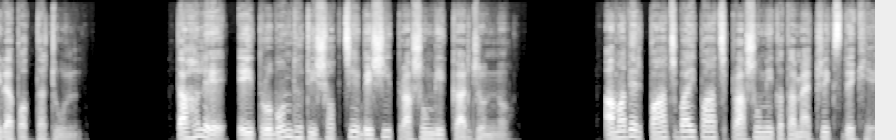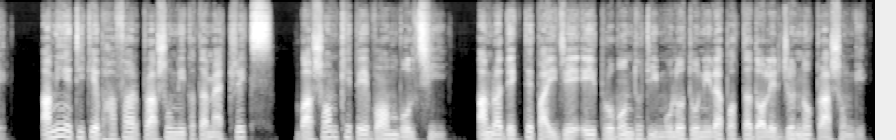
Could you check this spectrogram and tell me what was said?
নিরাপত্তা টুল তাহলে এই প্রবন্ধটি সবচেয়ে বেশি প্রাসঙ্গিক কার জন্য? আমাদের পাঁচ বাই পাঁচ প্রাসঙ্গিকতা ম্যাট্রিক্স দেখে, আমি এটিকে ভাফার প্রাসঙ্গিকতা ম্যাট্রিক্স বা সংক্ষেপে বম বলছি, আমরা দেখতে পাই যে এই প্রবন্ধটি মূলত নিরাপত্তা দলের জন্য প্রাসঙ্গিক।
